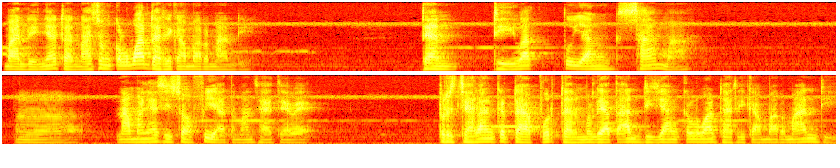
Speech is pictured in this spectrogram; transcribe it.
mandinya dan langsung keluar dari kamar mandi. Dan di waktu yang sama, eh, namanya si Sofi ya teman saya cewek, berjalan ke dapur dan melihat Adi yang keluar dari kamar mandi.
